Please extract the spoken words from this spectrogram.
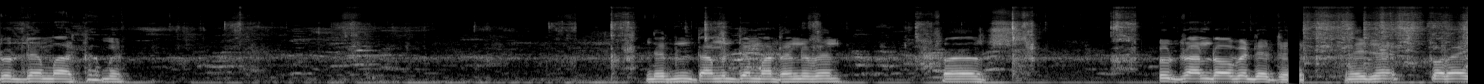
সস দিয়ে মাছ খাবে। দেখুন তার মধ্যে মাথায় নেবেন। রান্না হবে দেখে এই যে কড়াই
